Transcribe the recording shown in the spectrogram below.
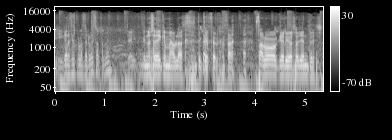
Y gracias por la cerveza también. No sé de qué me hablas, de qué cerveza. Hasta luego, queridos oyentes.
